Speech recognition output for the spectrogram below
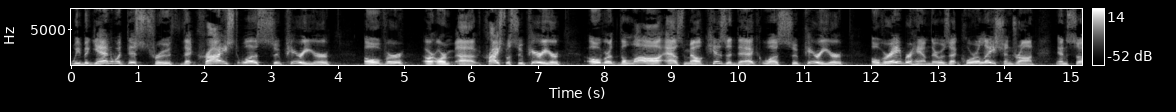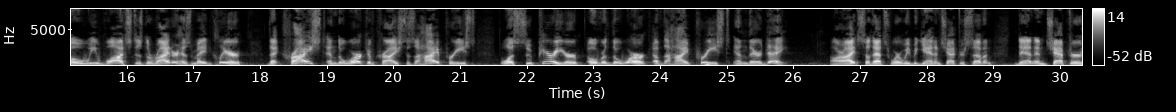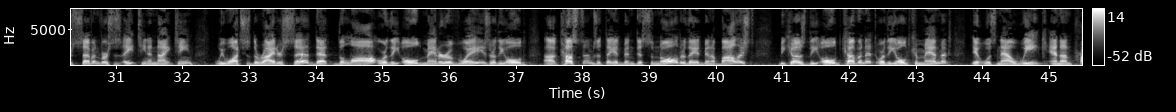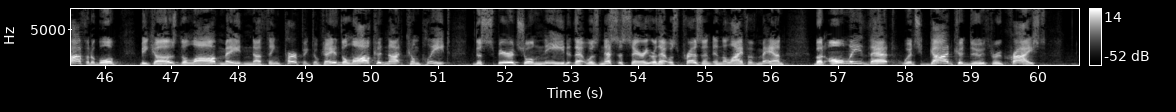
We began with this truth that Christ was superior over, or, or uh, Christ was superior over the law as Melchizedek was superior over Abraham. There was that correlation drawn. And so we've watched as the writer has made clear that Christ and the work of Christ as a high priest was superior over the work of the high priest in their day. All right, so that's where we began in chapter 7. Then in chapter 7, verses 18 and 19, we watch as the writer said that the law or the old manner of ways or the old uh, customs that they had been disannulled or they had been abolished because the old covenant or the old commandment it was now weak and unprofitable because the law made nothing perfect okay the law could not complete the spiritual need that was necessary or that was present in the life of man but only that which God could do through Christ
